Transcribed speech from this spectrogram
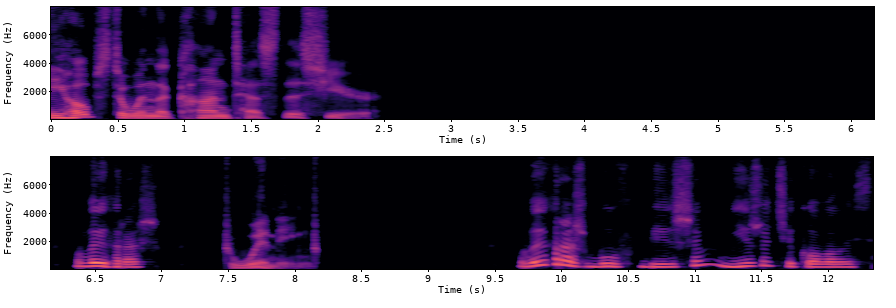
He hopes to win the contest this year. Виграш. Winning. Виграш був більшим, ніж очікувалось.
